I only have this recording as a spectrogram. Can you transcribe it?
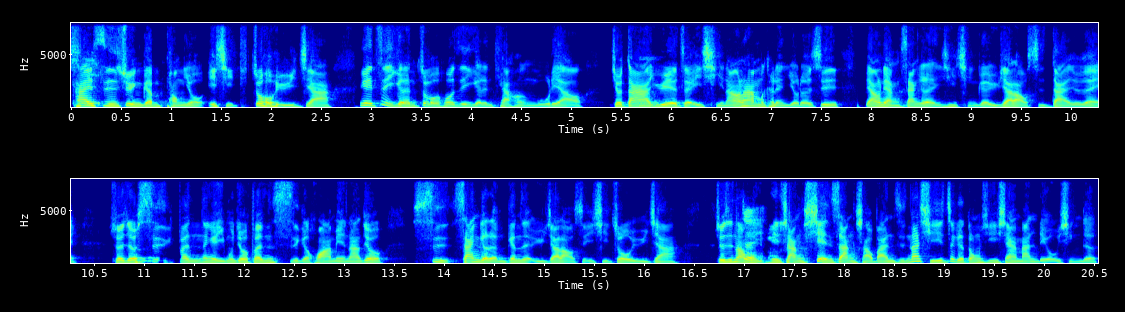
开私讯跟朋友一起做瑜伽，因为自己一个人做或者一个人跳很无聊，就大家约着一起。然后他们可能有的是，比方两三个人一起请个瑜伽老师带，对不对？所以就四份那个一幕就分四个画面，然后就四三个人跟着瑜伽老师一起做瑜伽，就是那种里面像线上小班制。那其实这个东西现在蛮流行的，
